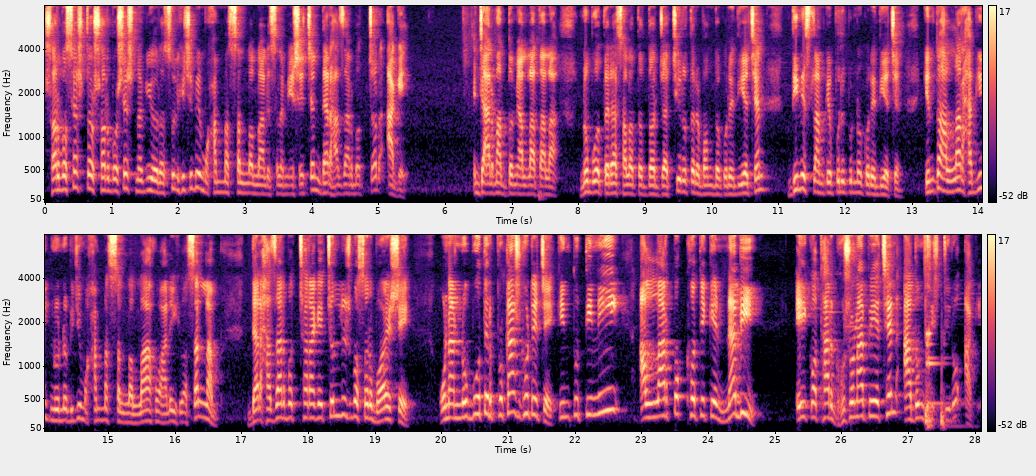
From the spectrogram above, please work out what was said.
সর্বশ্রেষ্ঠ সর্বশেষ নবী ও রসুল হিসেবে মোহাম্মদ সাল্লাহ আলি সাল্লাম এসেছেন দেড় হাজার বছর আগে। যার মাধ্যমে আল্লাহ তালা নবুয়তের সালাতের দরজা চিরতরে বন্ধ করে দিয়েছেন, দিন ইসলামকে পরিপূর্ণ করে দিয়েছেন। কিন্তু আল্লাহর হাবিব নুরনবীজি মোহাম্মদ সাল্লাহ আলী আসাল্লাম দেড় হাজার বছর আগে চল্লিশ বছর বয়সে ওনার নবুয়তের প্রকাশ ঘটেছে, কিন্তু তিনি আল্লাহর পক্ষ থেকে নবী এই কথার ঘোষণা পেয়েছেন আদম সৃষ্টিরও আগে।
